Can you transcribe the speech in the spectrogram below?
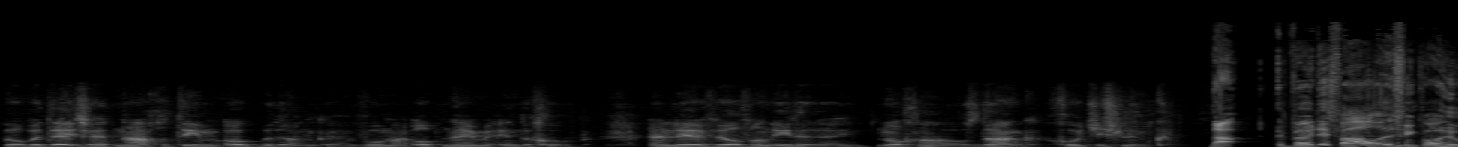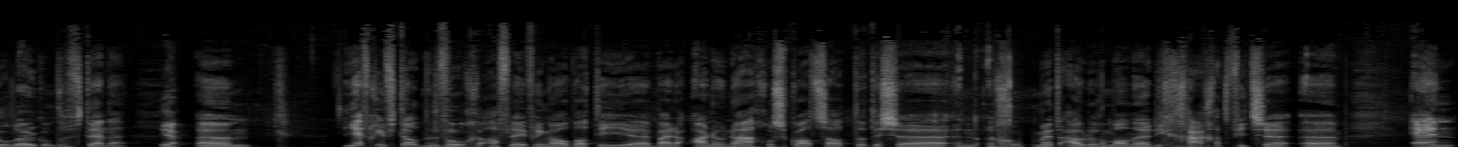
Wil bij deze het nagelteam ook bedanken voor mijn opnemen in de groep. En leer veel van iedereen. Nogmaals dank, groetjes Luc. Bij dit verhaal eh, vind ik wel heel leuk om te vertellen. Ja. Ehm, Jeffrey vertelde in de vorige aflevering al dat hij eh, bij de Arno Nagel Squad zat. Dat is eh, een, een groep met oudere mannen die graag gaat fietsen. Ehm, en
